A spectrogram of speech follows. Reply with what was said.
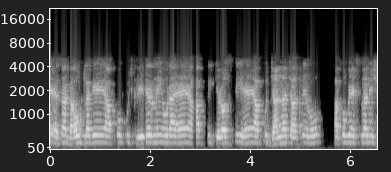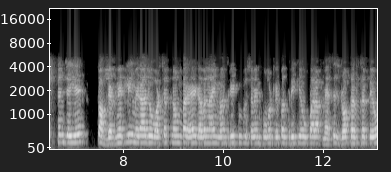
ऐसा डाउट लगे आपको कुछ क्लियर नहीं हो रहा है आपकी क्यूरोसिटी है आप कुछ जानना चाहते हो आपको कोई एक्सप्लेनेशन चाहिए तो आप डेफिनेटली मेरा जो व्हाट्सएप नंबर है double nine one three two seven four triple three के ऊपर आप मैसेज ड्रॉप कर सकते हो।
